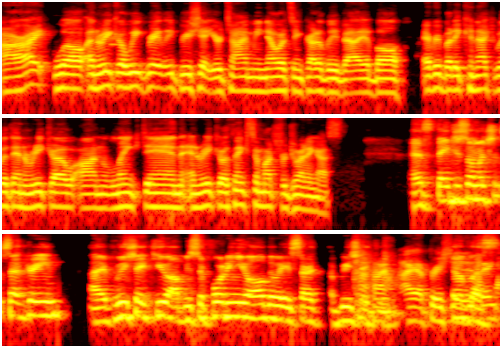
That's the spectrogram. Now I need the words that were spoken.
all right. Well, Enrico, we greatly appreciate your time. We know it's incredibly valuable. Everybody connect with Enrico on LinkedIn. Enrico, thanks so much for joining us. Yes, thank you so much, Seth Greene. I appreciate you. I'll be supporting you all the way, sir. Appreciate you. I appreciate God it. Thanks,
